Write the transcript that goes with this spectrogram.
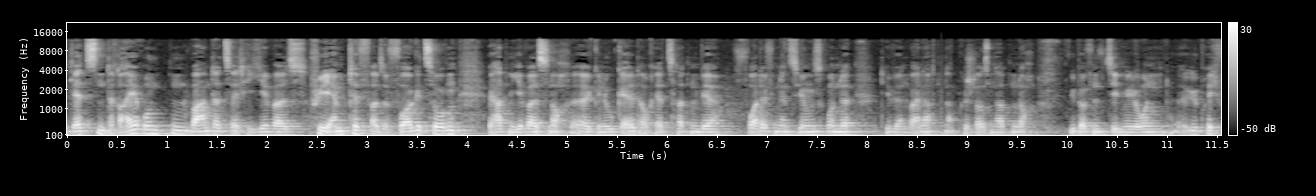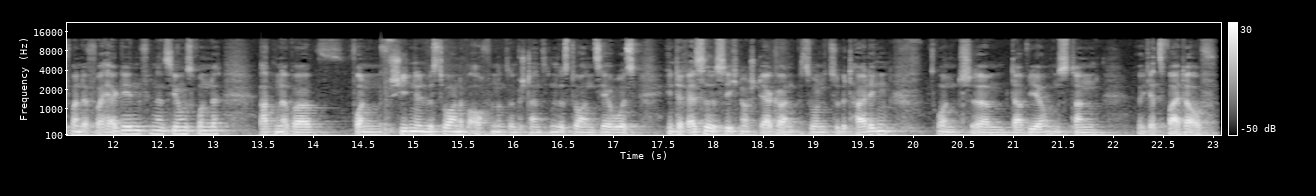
Die letzten drei Runden waren tatsächlich jeweils preemptive, also vorgezogen. Wir hatten jeweils noch äh, genug Geld. Auch jetzt hatten wir vor der Finanzierungsrunde, die wir in Weihnachten abgeschlossen hatten, noch über 50 Millionen äh, übrig von der vorhergehenden Finanzierungsrunde. Wir hatten aber von verschiedenen Investoren, aber auch von unseren Bestandsinvestoren sehr hohes Interesse, sich noch stärker an Personen zu beteiligen. Und ähm, da wir uns dann jetzt weiter auf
